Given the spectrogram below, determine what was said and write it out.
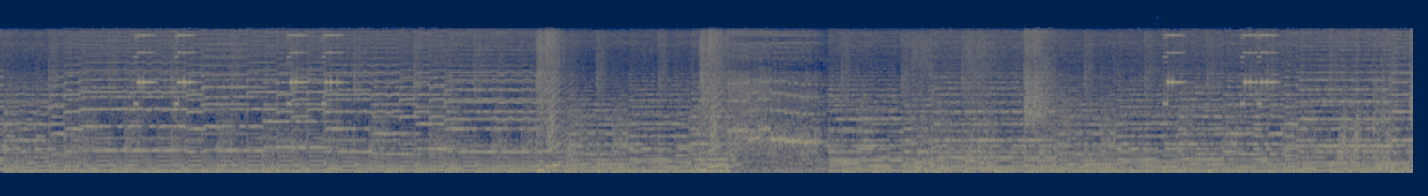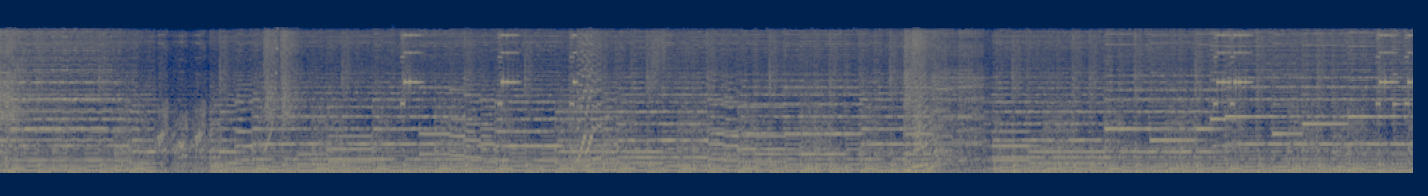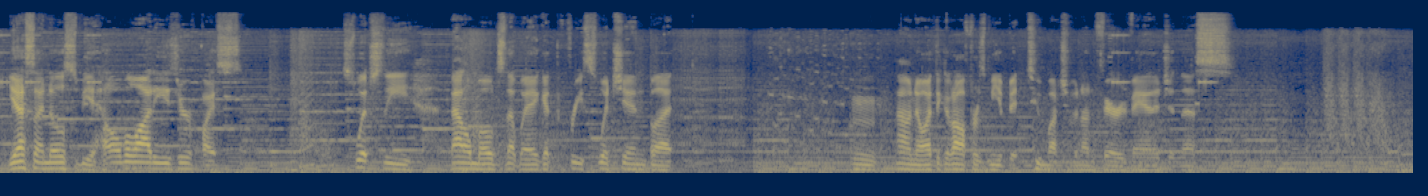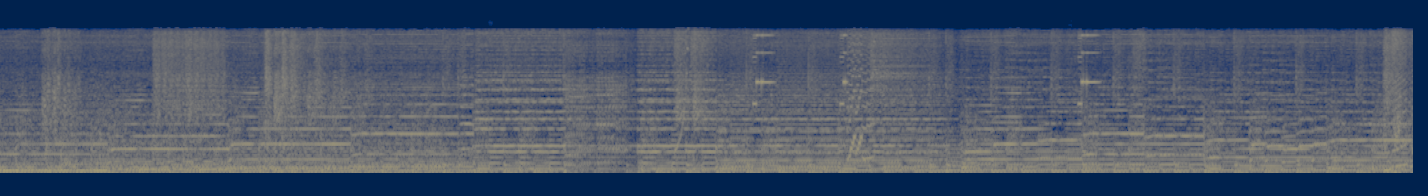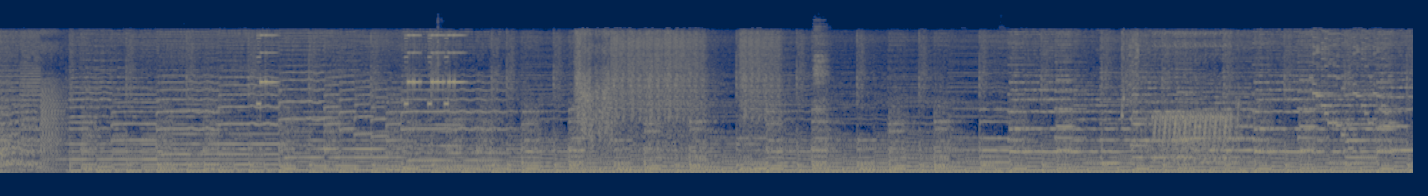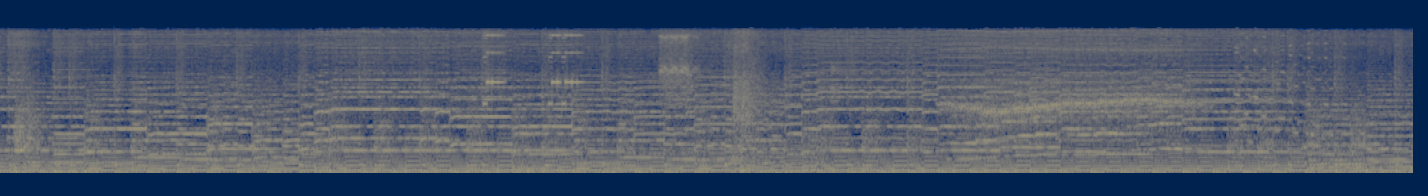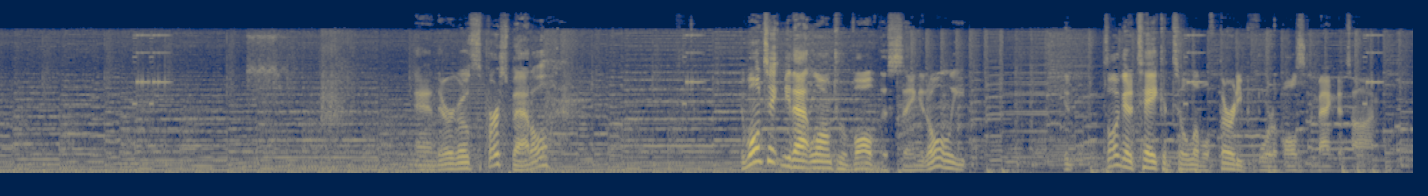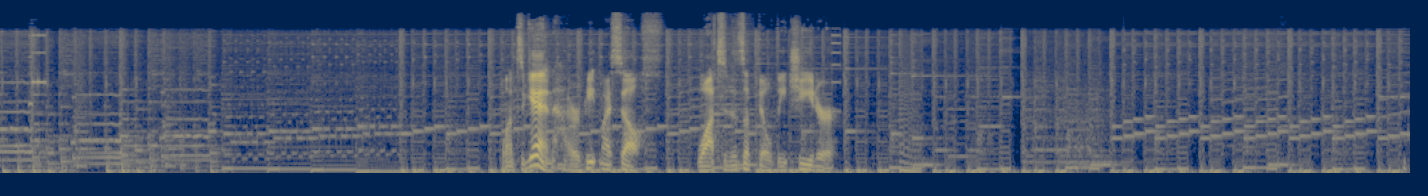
Yes, I know this would be a hell of a lot easier if I switch the battle modes, that way I get the free switch in, but... Mm, I don't know, I think it offers me a bit too much of an unfair advantage in this. And there goes the first battle. It won't take me that long to evolve this thing. It only... It, it's only going to take until level 30 before it evolves into Magneton. Once again, I repeat myself. Wattson is a filthy cheater.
